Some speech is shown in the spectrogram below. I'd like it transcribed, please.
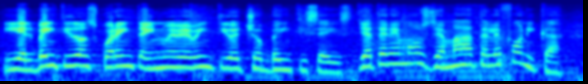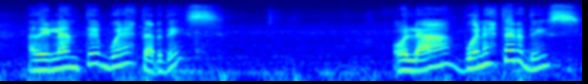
y el 2249-2826. Ya tenemos llamada telefónica. Adelante, buenas tardes. Hola, buenas tardes.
